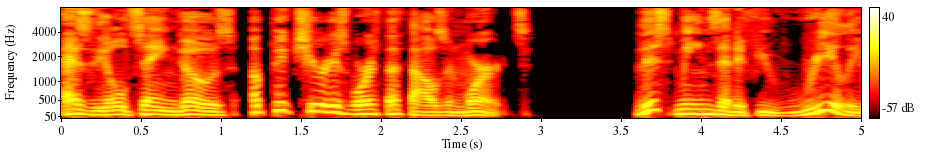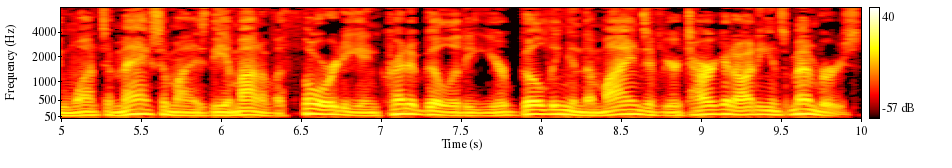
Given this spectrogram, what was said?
As the old saying goes, a picture is worth a thousand words. This means that if you really want to maximize the amount of authority and credibility you're building in the minds of your target audience members,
